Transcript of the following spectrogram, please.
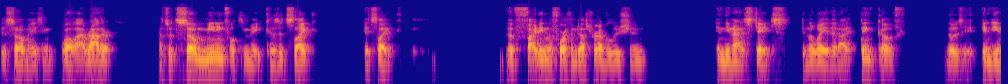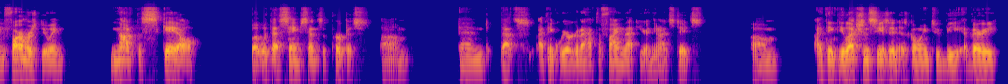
is so amazing. Well, I rather that's what's so meaningful to me because it's like it's like the fighting the fourth industrial revolution in the United States in the way that I think of those Indian farmers doing, not the scale, but with that same sense of purpose. Um, and that's I think we are going to have to find that here in the United States. Um, I think the election season is going to be a very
